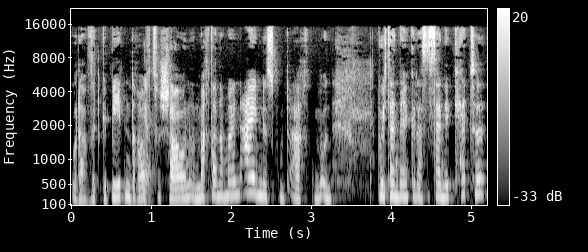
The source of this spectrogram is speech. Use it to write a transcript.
oder wird gebeten drauf ja. zu schauen und macht dann nochmal ein eigenes Gutachten. Und wo ich dann denke, das ist eine Kette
